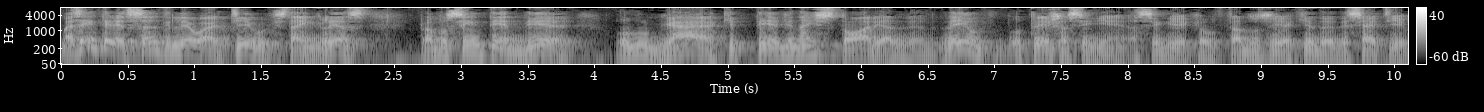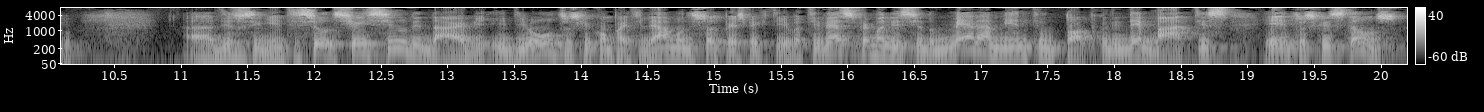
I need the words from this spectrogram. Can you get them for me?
mas é interessante ler o artigo que está em inglês, para você entender o lugar que teve na história. Leiam o trecho a seguir, a seguir que eu traduzi aqui desse artigo. Uh, diz o seguinte: se o, se o, ensino de Darby e de outros que compartilhavam de sua perspectiva tivesse permanecido meramente um tópico de debates entre os cristãos,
